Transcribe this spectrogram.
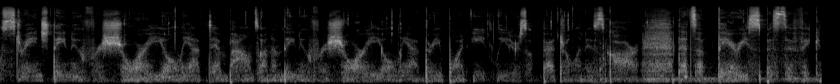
strange. They knew for sure he only had 10 pounds on him. They knew for sure he only had 3.8 liters of petrol in his car. That's a very specific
